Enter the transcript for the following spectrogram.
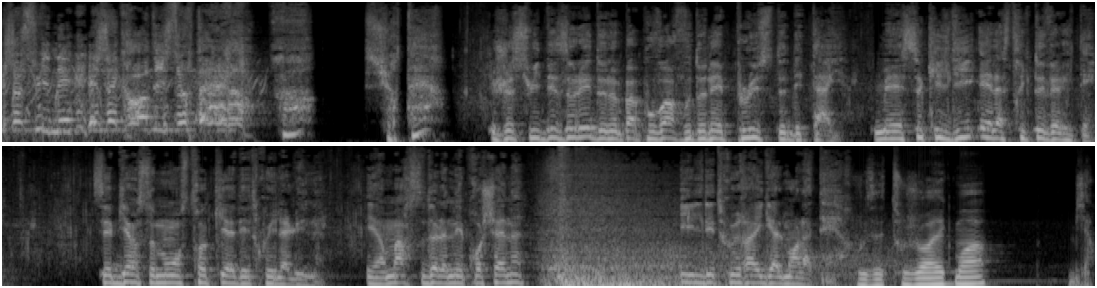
je suis né et j'ai grandi sur Terre Oh Sur Terre? Je suis désolé de ne pas pouvoir vous donner plus de détails, mais ce qu'il dit est la stricte vérité. C'est bien ce monstre qui a détruit la Lune. Et en mars de l'année prochaine, il détruira également la Terre. Vous êtes toujours avec moi? Bien.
